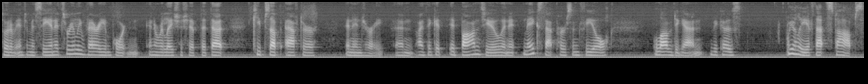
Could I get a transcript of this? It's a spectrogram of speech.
sort of intimacy. And it's really very important in a relationship that that keeps up after an injury. And I think it, it bonds you and it makes that person feel loved again because really if that stops,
